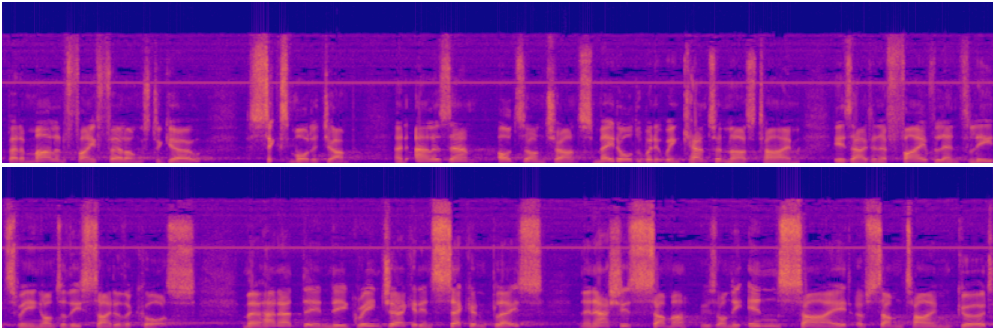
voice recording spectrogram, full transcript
about a mile and five furlongs to go, six more to jump. And Alazan, odds-on chance, made all to win at Wincanton last time, is out in a five-length lead, swinging onto the side of the course. Mohanad in the green jacket in second place. Then Ashes Summer, who's on the inside of Sometime Good.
